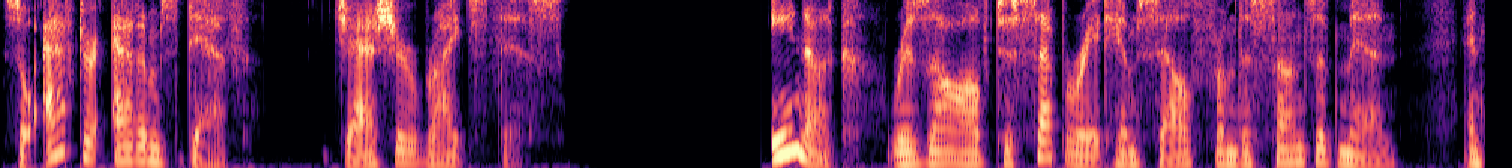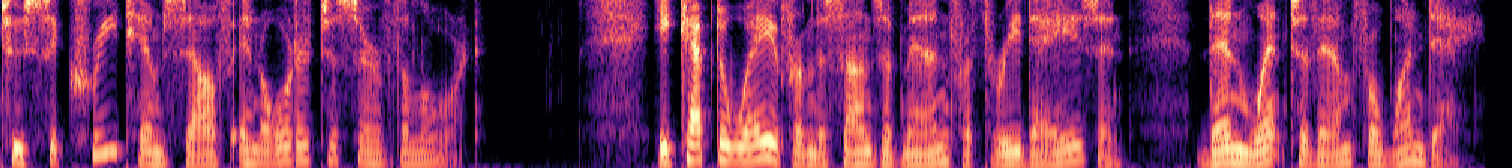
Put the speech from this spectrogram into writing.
So after Adam's death, Jasher writes this Enoch resolved to separate himself from the sons of men and to secrete himself in order to serve the Lord. He kept away from the sons of men for three days, and then went to them for one day.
